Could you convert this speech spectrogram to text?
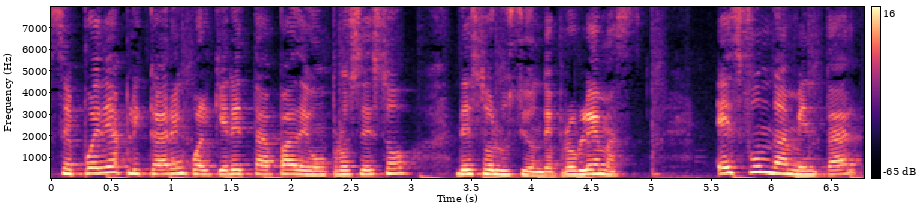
Se puede aplicar en cualquier etapa de un proceso de solución de problemas. Es fundamental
